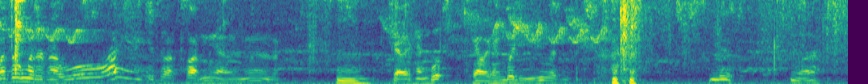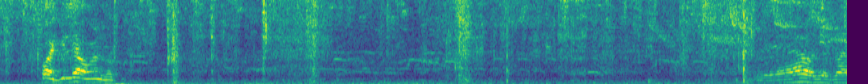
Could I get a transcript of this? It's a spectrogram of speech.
มาส่งมาแล้วก็โอ้ยทอดทอดเนื้อเนื้ออืมแขวแทงบุแขวแทงบุดีด้วยเลือกหัวพ่อกินแล้วมันก็ แล้วเรียบร้อ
